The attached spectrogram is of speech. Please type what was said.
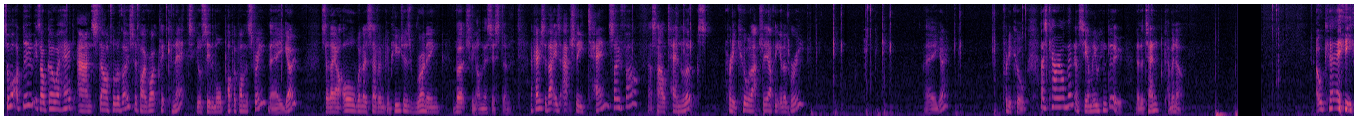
So what I'll do is I'll go ahead and start all of those. So if I right click connect, you'll see them all pop up on the screen. There you go. So they are all Windows 7 computers running virtually on this system. Okay, so that is actually 10 so far. That's how 10 looks. Pretty cool actually, I think you'll agree. There you go. Pretty cool. Let's carry on then and see how many we can do. Another 10 coming up. Okay,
